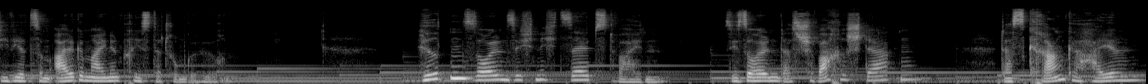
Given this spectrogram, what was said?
die wir zum allgemeinen Priestertum gehören. Hirten sollen sich nicht selbst weiden. Sie sollen das Schwache stärken, das Kranke heilen,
